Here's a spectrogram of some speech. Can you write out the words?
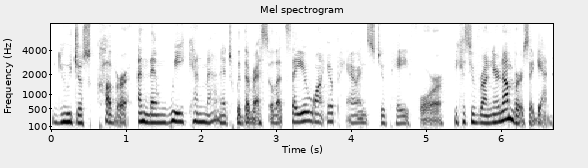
you just cover and then we can manage with the rest. So let's say you want your parents to pay for because you've run your numbers again.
